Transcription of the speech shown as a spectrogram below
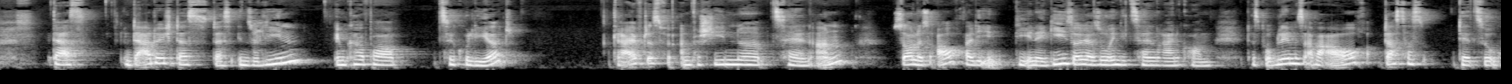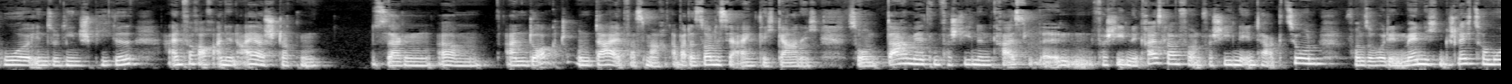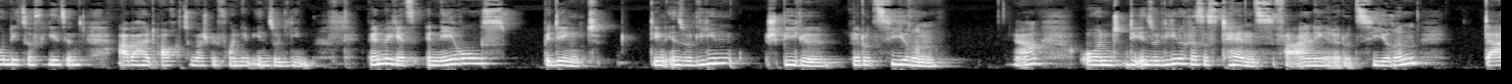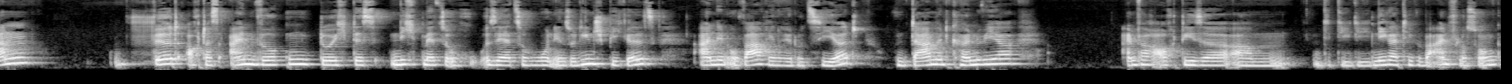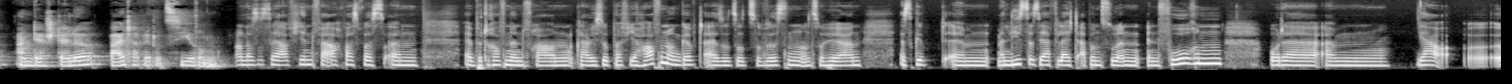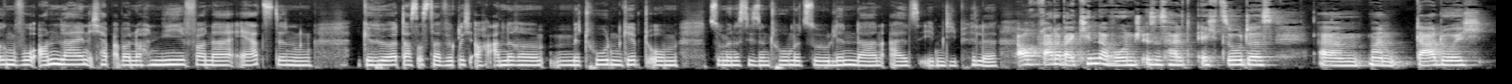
dass dadurch, dass das Insulin im Körper zirkuliert, greift es an verschiedene Zellen an. Soll es auch, weil die, die Energie soll ja so in die Zellen reinkommen. Das Problem ist aber auch, dass das der zu hohe Insulinspiegel einfach auch an den Eierstöcken sozusagen ähm, andockt und da etwas macht. Aber das soll es ja eigentlich gar nicht. So, und da haben wir jetzt in verschiedenen Kreis, äh, verschiedene Kreisläufe und verschiedene Interaktionen von sowohl den männlichen Geschlechtshormonen, die zu viel sind, aber halt auch zum Beispiel von dem Insulin. Wenn wir jetzt Ernährungs bedingt den Insulinspiegel reduzieren, ja, und die Insulinresistenz vor allen Dingen reduzieren, dann wird auch das Einwirken durch des nicht mehr zu, sehr zu hohen Insulinspiegels an den Ovarien reduziert. Und damit können wir einfach auch diese ähm, die, die, negative Beeinflussung an der Stelle weiter reduzieren. Und das ist ja auf jeden Fall auch was, was ähm, äh, betroffenen Frauen, glaube ich, super viel Hoffnung gibt. Also so zu wissen und zu hören. Es gibt, ähm, man liest es ja vielleicht ab und zu in, in Foren oder ähm, ja, irgendwo online. Ich habe aber noch nie von einer Ärztin gehört, dass es da wirklich auch andere Methoden gibt, um zumindest die Symptome zu lindern, als eben die Pille. Auch gerade bei Kinderwunsch ist es halt echt so, dass ähm, man dadurch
